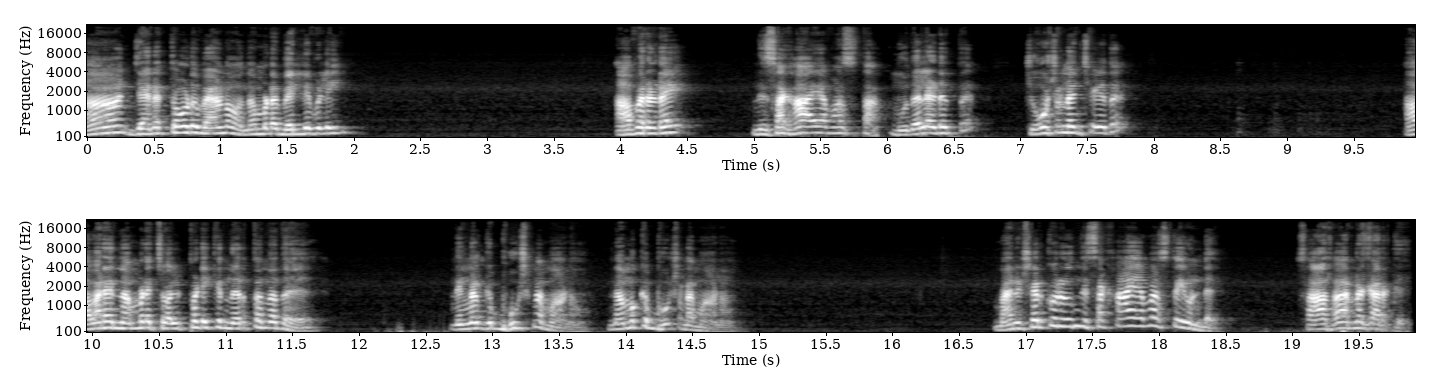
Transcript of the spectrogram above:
ആ ജനത്തോട് വേണോ നമ്മുടെ വെല്ലുവിളി? അവരുടെ നിസ്സഹായാവസ്ഥ മുതലെടുത്ത് ചൂഷണം ചെയ്ത് അവരെ നമ്മുടെ ചൊൽപ്പടിക്ക് നിർത്തുന്നത് നിങ്ങൾക്ക് ഭൂഷണമാണോ? നമുക്ക് ഭൂഷണമാണോ? മനുഷ്യർക്കൊരു നിസ്സഹായാവസ്ഥയുണ്ട് സാധാരണക്കാർക്ക്.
